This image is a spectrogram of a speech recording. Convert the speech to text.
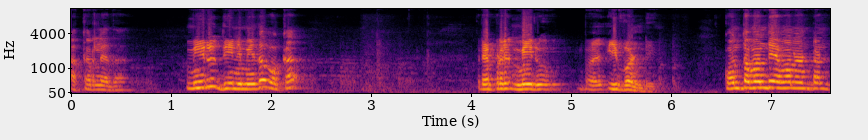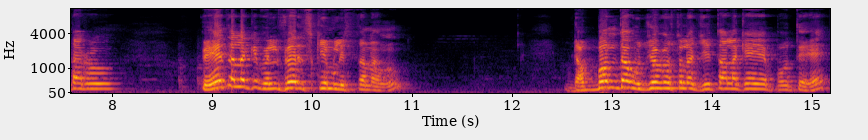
అక్కర్లేదా? మీరు దీని మీద ఒక రిప్ర మీరు ఇవ్వండి. కొంతమంది ఏమని అంటుంటారు? పేదలకి వెల్ఫేర్ స్కీములు ఇస్తున్నాము డబ్బంతా ఉద్యోగస్తుల జీతాలకే పోతే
